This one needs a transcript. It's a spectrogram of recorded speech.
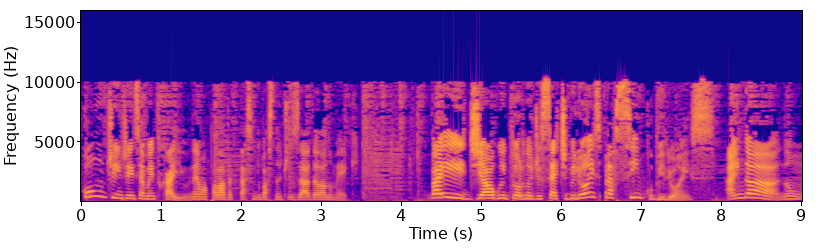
contingenciamento caiu, né? Uma palavra que está sendo bastante usada lá no MEC. Vai de algo em torno de 7 bilhões para 5 bilhões. Ainda não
